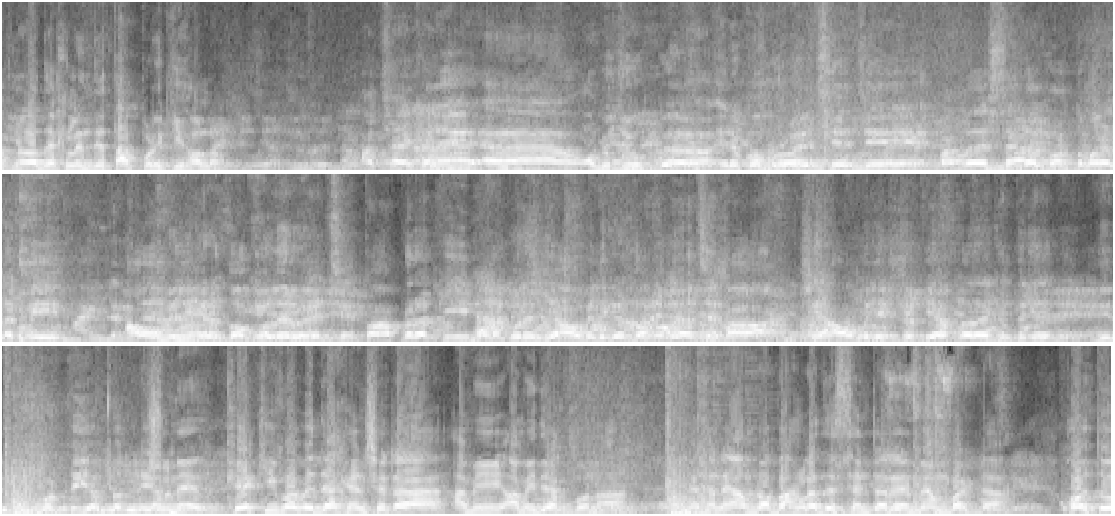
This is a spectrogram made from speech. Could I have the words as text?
আপনারা দেখলেন যে তারপরে কি হলো। আচ্ছা এখানে অভিযোগ এরকম রয়েছে যে বাংলাদেশ সেন্টার বর্তমানে নাকি আওয়ামী লীগের দখলে রয়েছে। তো আপনারা কি মনে করেন যে আওয়ামী লীগের দখলে আছে বা সেই আওয়ামী লীগকে কি আপনারা এখান থেকে নির্মূল করতেই আপনাদের শুনেন, কে কীভাবে দেখেন সেটা আমি আমি দেখব না। এখানে আমরা বাংলাদেশ সেন্টারের মেম্বারটা। হয়তো,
